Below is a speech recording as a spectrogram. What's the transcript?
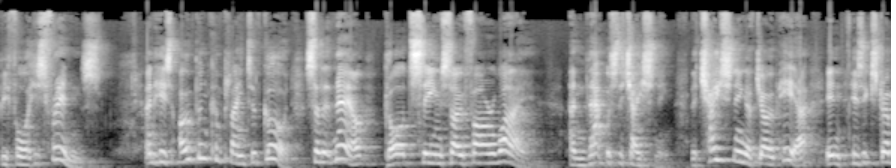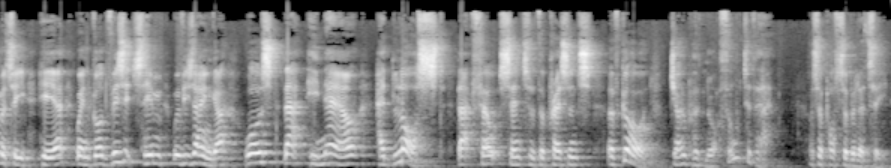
before his friends and his open complaint of God, so that now God seems so far away. And that was the chastening. The chastening of Job here, in his extremity here, when God visits him with his anger, was that he now had lost that felt sense of the presence of God. Job had not thought of that as a possibility.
